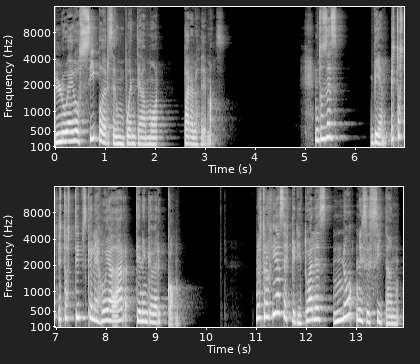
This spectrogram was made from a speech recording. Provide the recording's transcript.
luego sí poder ser un puente de amor para los demás. Entonces, bien, estos, estos tips que les voy a dar tienen que ver con... Nuestros guías espirituales no necesitan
